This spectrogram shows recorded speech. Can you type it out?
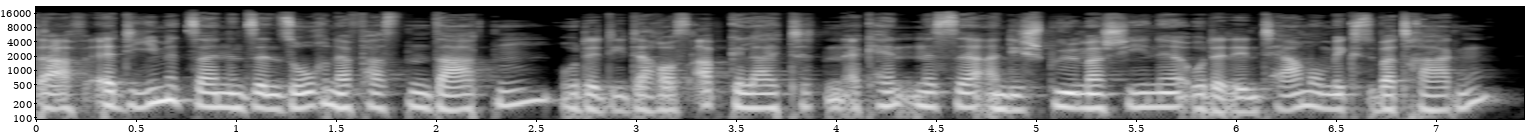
Darf er die mit seinen Sensoren erfassten Daten oder die daraus abgeleiteten Erkenntnisse an die Spülmaschine oder den Thermomix übertragen?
